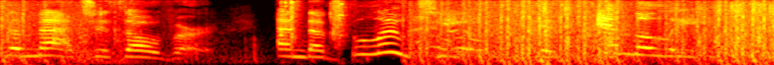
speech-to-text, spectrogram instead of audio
The match is over, and the blue team is in the lead.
